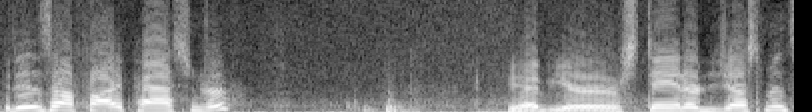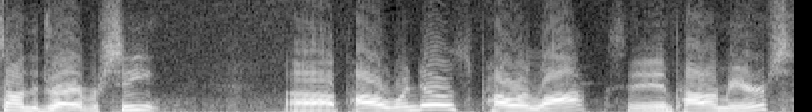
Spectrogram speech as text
It is a five passenger. You have your standard adjustments on the driver's seat. Uh, power windows, power locks, and power mirrors.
